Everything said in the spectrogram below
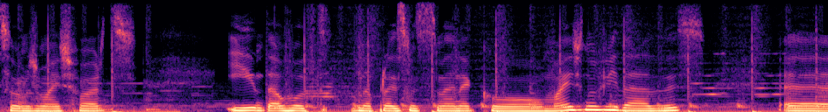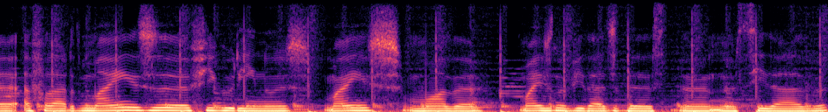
somos mais fortes. E então vou na próxima semana com mais novidades, uh, a falar de mais figurinos, mais moda, mais novidades de, de, na cidade.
